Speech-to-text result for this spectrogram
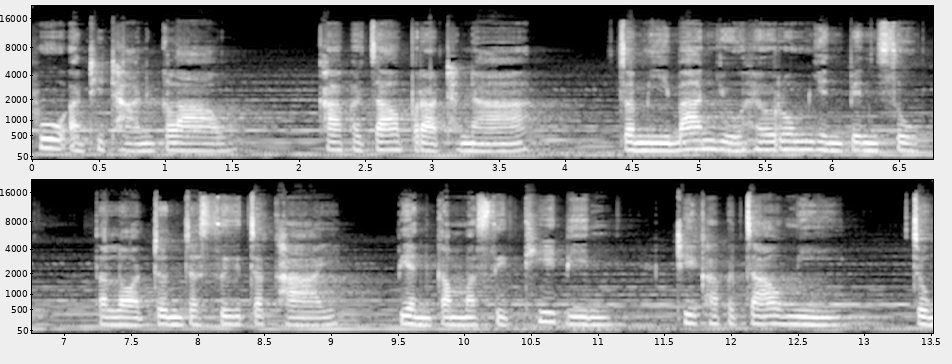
ผู้อธิษฐานกล่าว ข้าพเจ้าปรารถนา จะมีบ้านอยู่ให้ร่มเย็นเป็นสุข ตลอดจนจะซื้อจะขาย เปลี่ยนกรรมสิทธิ์ที่ดิน ที่ข้าพเจ้ามี จง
